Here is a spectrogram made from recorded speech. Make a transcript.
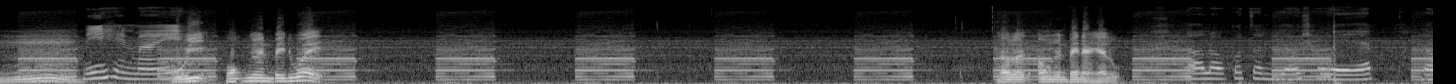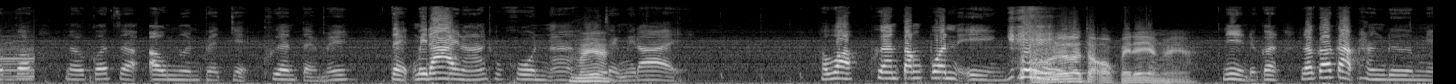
อืม นี่เห็นไหมอุ้ยพกเงินไปด้วย เราเราเอาเงินไปไหนอะลูก แล้วเราก็จะเลี้ยวชเวฟแล้วก็ เราก็จะเอาเงินไปแจกเพื่อนแต่ไม่แจกไม่ได้นะทุกคนอะทำไมอะแจกไม่ได้ เพราะว่าเพื่อนต้องปล้นเองอ๋อแล้วเราจะออกไปได้ยังไงอะนี่เดี๋ยวก่อนแล้วก็กลับทางเดิมไง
